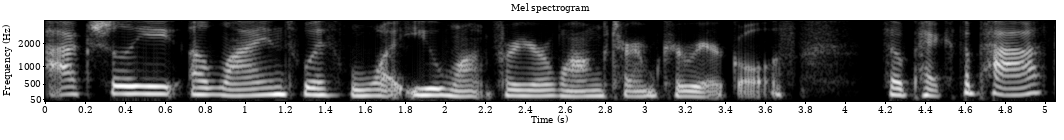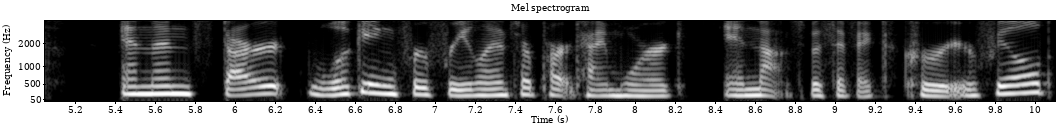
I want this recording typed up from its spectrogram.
actually aligns with what you want for your long term career goals. So pick the path and then start looking for freelance or part time work in that specific career field.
